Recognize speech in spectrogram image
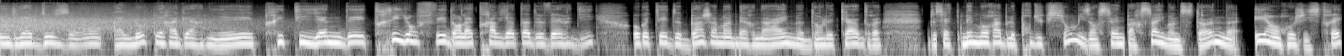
Il y a deux ans à l'Opéra Garnier. Priti Yende triomphait dans la Traviata de Verdi aux côtés de Benjamin Bernheim dans le cadre de cette mémorable production mise en scène par Simon Stone et enregistrée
